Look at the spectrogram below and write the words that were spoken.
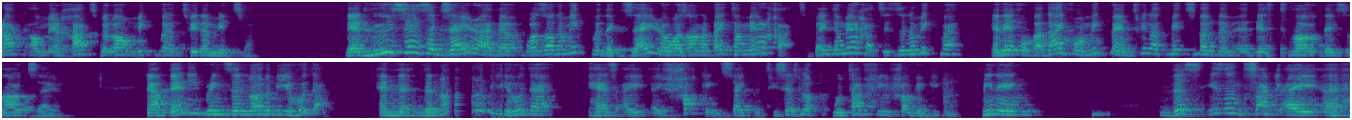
rak על מרחץ ולא מקווה תפילה mitzvah. That who says the gzeira that was on a mikveh? The gzeira was on a beit hamerchatz. Beit hamerchatz is in a mikveh, and therefore badai for mikveh and tefillat mitzvah there's no there's no gzeira. Now then he brings the Noda Yehuda, and the, the Noda Yehuda has a, a shocking statement. He says, "Look, mutav shiu shogegi," meaning this isn't such a. Uh,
